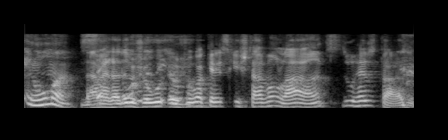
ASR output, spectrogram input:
nenhuma. Na Sem verdade, eu julgo, eu julgo aqueles que estavam lá antes do resultado.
